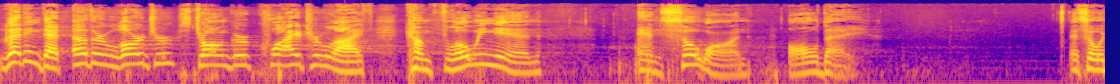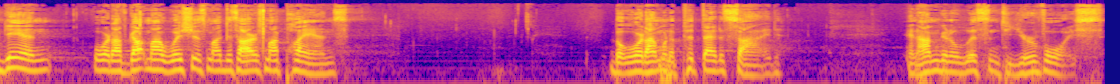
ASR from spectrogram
letting that other larger, stronger, quieter life come flowing in, and so on all day. And so, again, Lord, I've got my wishes, my desires, my plans. But, Lord, I'm going to put that aside and I'm going to listen to your voice.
